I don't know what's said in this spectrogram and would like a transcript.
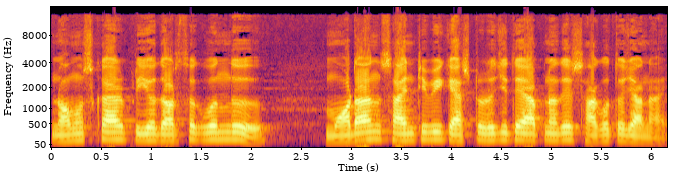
নমস্কার, প্রিয় দর্শক বন্ধু। মডার্ন সায়েন্টিফিক অ্যাস্ট্রোলজিতে আপনাদের স্বাগত জানাই।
